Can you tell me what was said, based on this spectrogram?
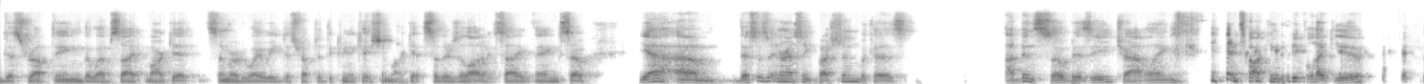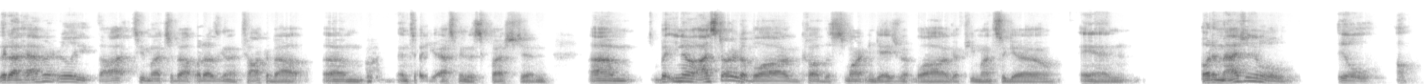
disrupting the website market, similar to the way we disrupted the communication market. So there's a lot of exciting things. So yeah, um, this is an interesting question because I've been so busy traveling and talking to people like you that I haven't really thought too much about what I was going to talk about um, until you asked me this question. Um, but you know, I started a blog called the Smart Engagement Blog a few months ago, and I would imagine it'll it'll I'll,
